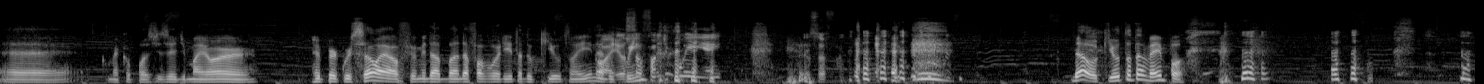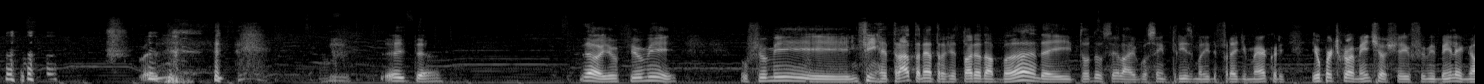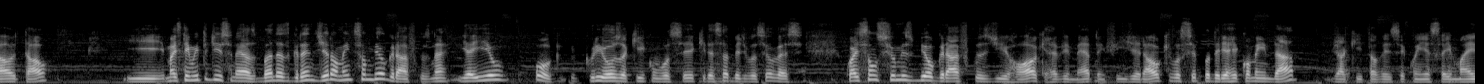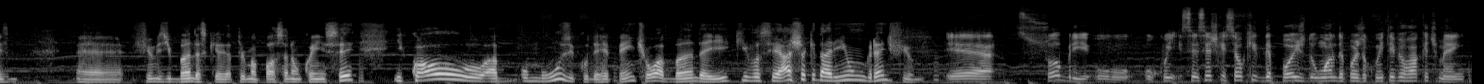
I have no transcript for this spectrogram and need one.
é, como é que eu posso dizer, de maior repercussão é o filme da banda favorita do Kilton aí, né? Ó, eu Queen. sou fã de Queen, hein? eu sou fã. Não, o Kilton também, pô. Eita. Não, e o filme. O filme, enfim, retrata né, a trajetória da banda e todo, sei lá, egocentrismo ali de Fred Mercury. Eu, particularmente, achei o filme bem legal e tal. E, mas tem muito disso, né? As bandas grandes geralmente são biográficos, né? E aí eu, pô, curioso aqui com você, queria saber de você, Alves, quais são os filmes biográficos de rock, heavy metal, enfim, em geral, que você poderia recomendar, já que talvez você conheça aí mais é, filmes de bandas que a turma possa não conhecer, e qual a, o músico, de repente, ou a banda aí que você acha que daria um grande filme? É, sobre o, o Queen, você, esqueceu que depois um ano depois do Queen teve o Rocketman,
